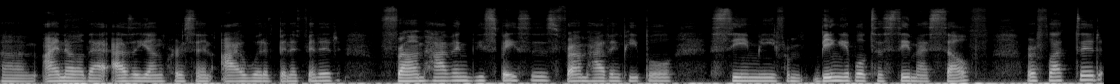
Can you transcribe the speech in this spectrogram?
Um, I know that as a young person, I would have benefited from having these spaces, from having people see me, from being able to see myself reflected.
